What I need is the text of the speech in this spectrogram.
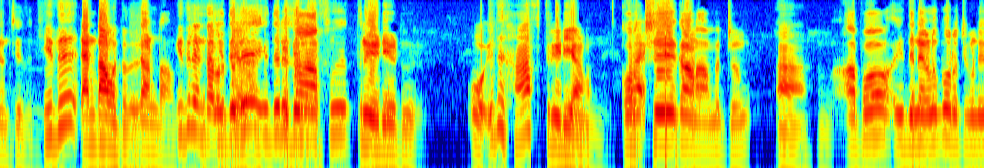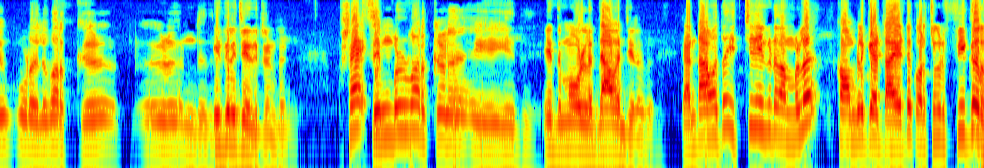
ഞാൻ ചെയ്തിട്ടില്ല. ഇത് രണ്ടാമത്തത്. രണ്ടാമത് ഇതിൽ എന്താ ഇതിൽ? ഇതിൽ ഹാഫ് ത്രീ ഡി ആയിട്ട് വരും. ഓ ഇത് ഹാഫ് ത്രീ ഡി ആണ് കുറച്ച് കാണാൻ പറ്റും. അപ്പോ ഇതിനേക്കാൾ കുറച്ചും കൂടി കൂടുതൽ വർക്ക് ഉണ്ട് ഇതിൽ ചെയ്തിട്ടുണ്ട്. പക്ഷെ സിമ്പിൾ വർക്കാണ് ഈ ഇത്. ഇത് മുകളിൽ ചെയ്തത് രണ്ടാമത്തെ ഇച്ചിരി കൂടി നമ്മൾ കോംപ്ലിക്കേറ്റ് ആയിട്ട് കുറച്ചും കൂടി ഫിഗർ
